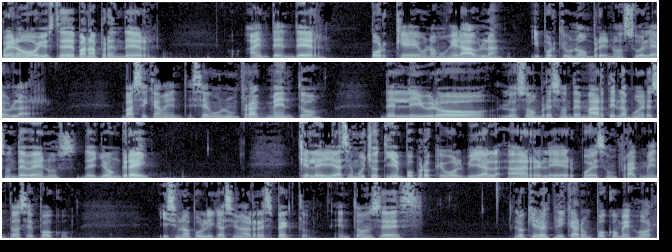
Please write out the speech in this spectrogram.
Bueno, hoy ustedes van a aprender a entender por qué una mujer habla y por qué un hombre no suele hablar. Básicamente, según un fragmento del libro Los hombres son de Marte y las mujeres son de Venus, de John Gray, que leí hace mucho tiempo, pero que volví a, releer pues un fragmento hace poco. Hice una publicación al respecto, entonces lo quiero explicar un poco mejor.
